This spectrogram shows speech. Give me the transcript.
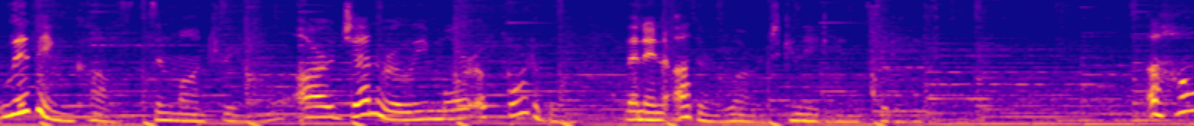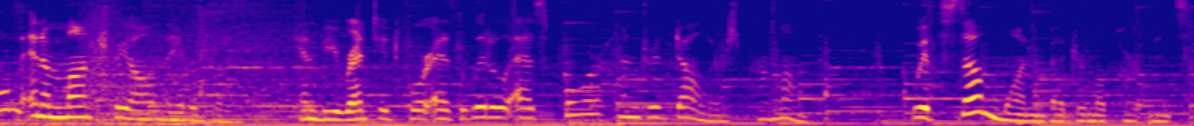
Living costs in Montreal are generally more affordable than in other large Canadian cities. A home in a Montreal neighborhood can be rented for as little as $400 per month, with some one bedroom apartments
